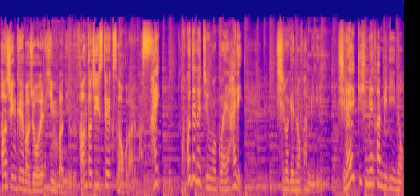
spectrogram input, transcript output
阪神競馬場で牝馬によるファンタジーステークスが行われます。はい、ここでの注目はやはり白毛のファミリー白雪姫ファミリーの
